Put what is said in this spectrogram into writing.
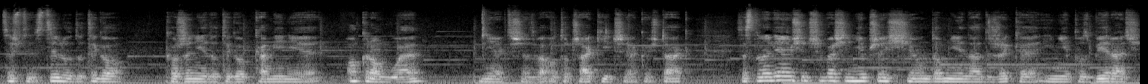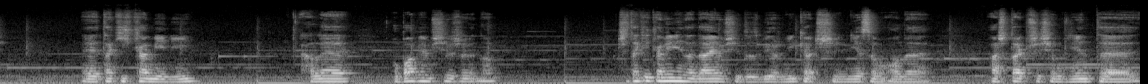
Coś w tym stylu, do tego korzenie, do tego kamienie okrągłe, nie jak to się nazywa, otoczaki, czy jakoś tak. Zastanawiałem się, czy właśnie nie przejść się do mnie nad rzekę i nie pozbierać e, takich kamieni, ale obawiam się, że no, czy takie kamienie nadają się do zbiornika, czy nie są one aż tak przesiągnięte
